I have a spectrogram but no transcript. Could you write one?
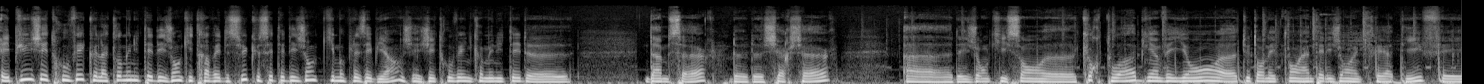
et puis, j'ai trouvé que la communauté des gens qui travaillaient dessus, que c'était des gens qui me plaisaient bien. J'ai trouvé une communauté d'âmes sœurs, de, de, chercheurs, euh, des gens qui sont courtois, bienveillants, tout en étant intelligents et créatifs. Et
